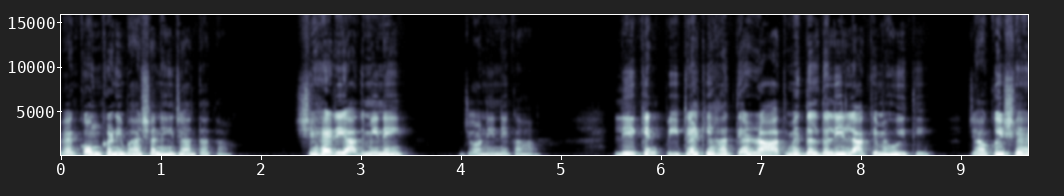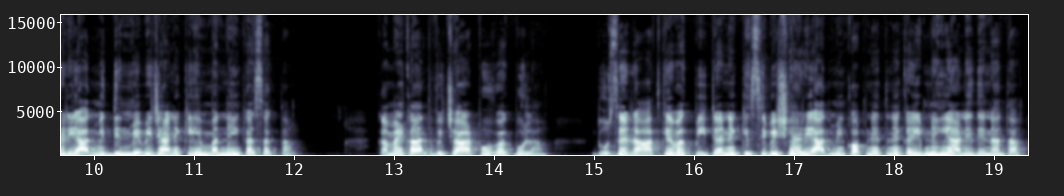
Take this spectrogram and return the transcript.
वह कोंकणी भाषा नहीं जानता था। शहरी आदमी नहीं, जॉनी ने कहा। लेकिन पीटर की हत्या रात में दलदली इलाके में हुई थी, जहाँ कोई शहरी आदमी दिन में भी जाने की हिम्मत नहीं कर सकता। कमलकांत विचारपूर्वक बोला, दूसरे रात के वक्त पीटर ने किसी भी शहरी आदमी को अपने इतने करीब नहीं आने देना था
